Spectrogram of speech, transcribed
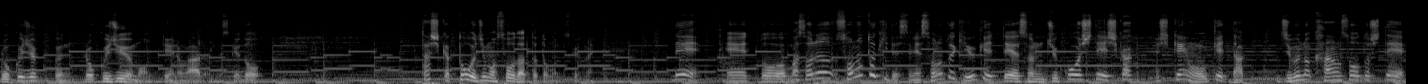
60分60問っていうのがあるんですけど確か当時もそうだったと思うんですけどね。で、えーとまあ、そのその時ですね、その時受けて、その受講して資格試験を受けた自分の感想として、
